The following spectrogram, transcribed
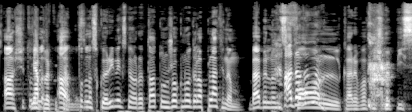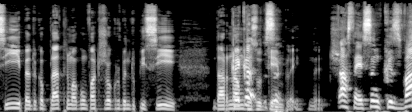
A, și tot, Mi-a la, plăcut ce a, am tot văzut. la Square Enix ne-au arătat un joc nou de la Platinum, Babylon's A, da, da, da. Fall, care va fi și pe PC, pentru că Platinum acum face jocuri pentru PC, dar n-am că văzut sunt- gameplay. Deci, Asta e, sunt câțiva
